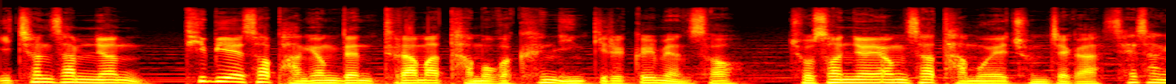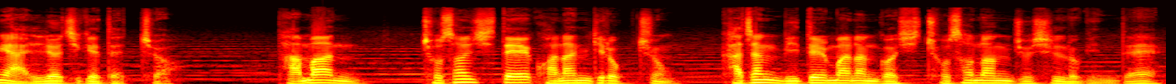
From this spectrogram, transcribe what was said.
2003년 TV에서 방영된 드라마 다모가 큰 인기를 끌면서 조선 여영사 다모의 존재가 세상에 알려지게 됐죠. 다만 조선시대에 관한 기록 중 가장 믿을 만한 것이 조선왕조 실록인데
